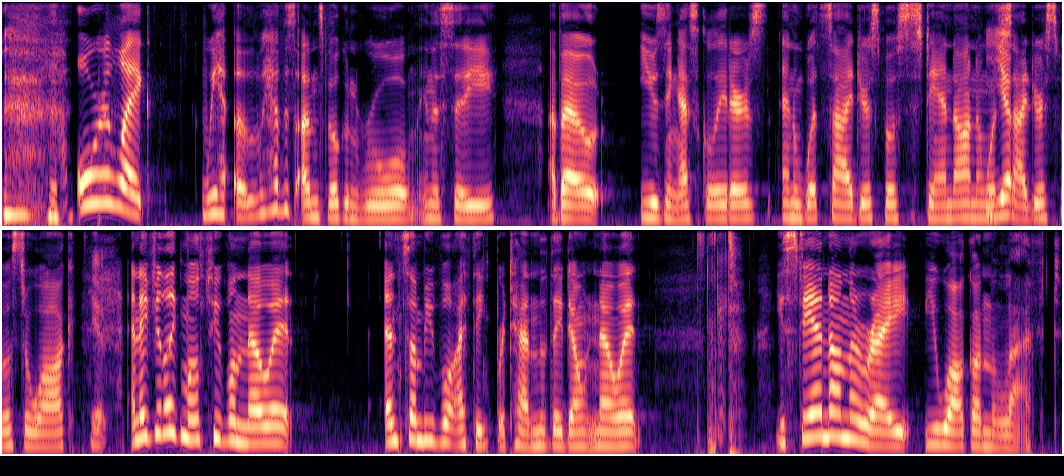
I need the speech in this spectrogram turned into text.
or like we ha- we have this unspoken rule in the city about using escalators and what side you're supposed to stand on and which Yep. side you're supposed to walk. Yep. And I feel like most people know it, and some people I think pretend that they don't know it. You stand on the right, you walk on the left.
